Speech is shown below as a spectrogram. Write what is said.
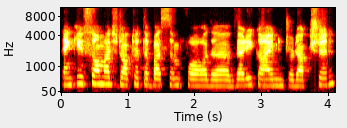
Thank you so much, Dr. Tabassum, for the very kind introduction.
